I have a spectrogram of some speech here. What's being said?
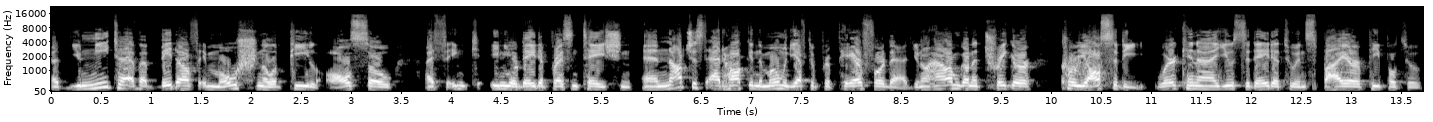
Uh, you need to have a bit of emotional appeal also I think, in your data presentation and not just ad hoc in the moment. You have to prepare for that. You know, how I'm going to trigger curiosity. Where can I use the data to inspire people to,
